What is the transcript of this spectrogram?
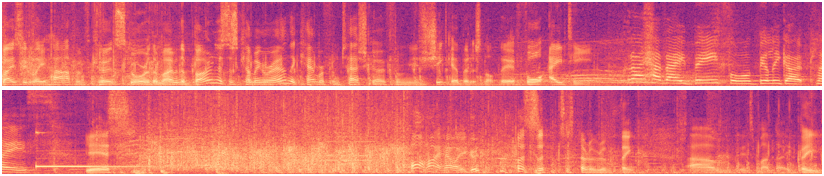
Basically half of Kurt's score at the moment. The bonus is coming around. The camera from Tasco from Yashica, but it's not there. 480. Could I have a B for Billy Goat, please? Yes. Oh, hi, how are you? Good? Just having a bit of a think. Um, it's Monday. B,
